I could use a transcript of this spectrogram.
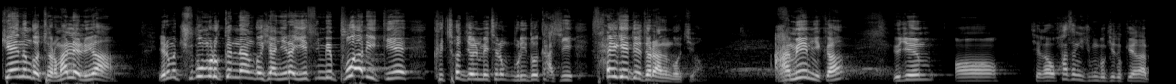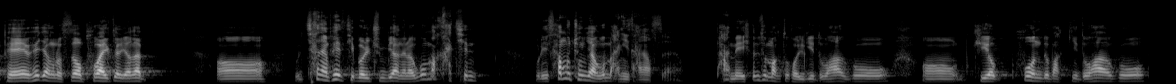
깨는 것처럼 할렐루야. 여러분 죽음으로 끝나는 것이 아니라 예수님의 부활이 있기에 그 첫 열매처럼 우리도 다시 살게 되더라는 거죠. 아멘입니까? 요즘 어 제가 화성이 중부 기독교 연합회 회장으로서 부활절 연합 어 우리 찬양 페스티벌 준비하느라고 막 같이 우리 사무총장하고 많이 다녔어요. 밤에 현수막도 걸기도 하고 어 기업 후원도 받기도 하고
